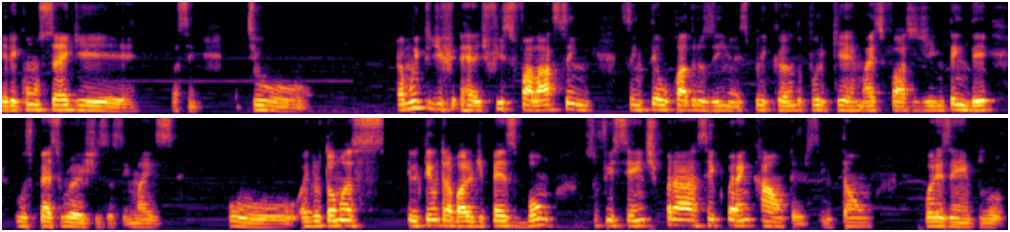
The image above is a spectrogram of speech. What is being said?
Ele consegue, assim, se o é muito é difícil falar sem, sem ter o quadrozinho explicando porque é mais fácil de entender os pass rushes, assim, mas o Andrew Thomas ele tem um trabalho de pass bom suficiente para se recuperar em counters. Então, por exemplo,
